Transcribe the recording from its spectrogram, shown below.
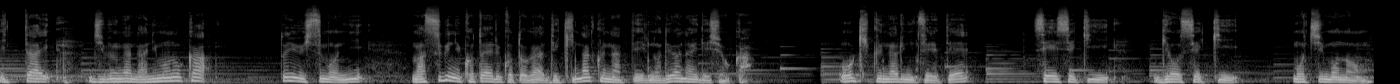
一体自分が何者かという質問にまっすぐに答えることができなくなっているのではないでしょうか。大きくなるにつれて成績業績持ち物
